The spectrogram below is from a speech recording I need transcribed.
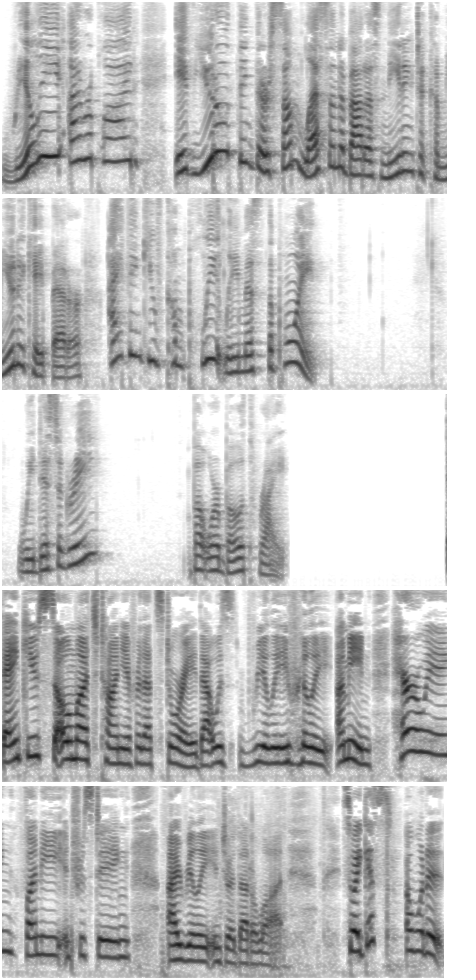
Really? I replied. If you don't think there's some lesson about us needing to communicate better, I think you've completely missed the point. We disagree, but we're both right. Thank you so much, Tania, for that story. That was really, really, I mean, harrowing, funny, interesting. I really enjoyed that a lot. So I guess I want to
